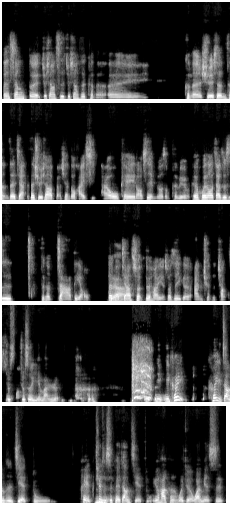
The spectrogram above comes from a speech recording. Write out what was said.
但相对就像是就像是可能呃，可能学生曾在家在学校的表现都还行，还 OK，老师也没有什么特别，可是回到家就是整个炸掉。代表家算对，他也算是一个安全的场所，就是就是个野蛮人。你你你可以可以这样子解读，可以确实是可以这样解读，嗯、因为他可能会觉得外面是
